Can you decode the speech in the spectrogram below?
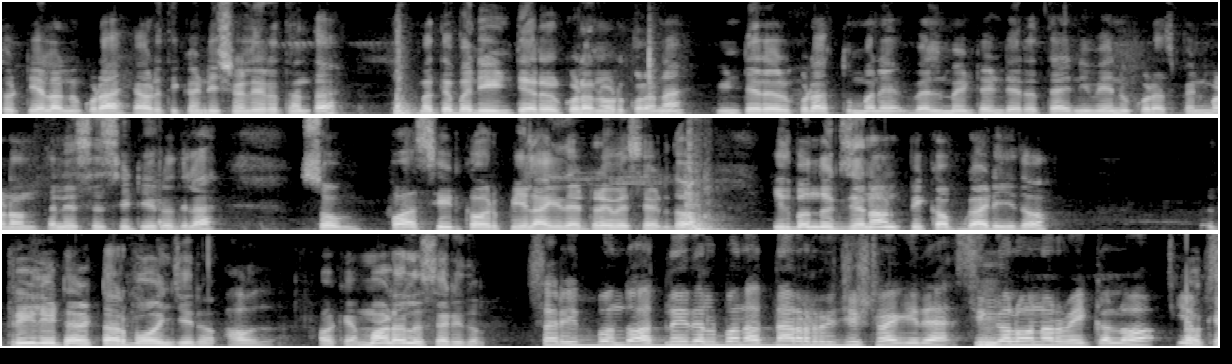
ತೊಟ್ಟಿ ಎಲ್ಲನೂ ಕೂಡ ಯಾವ ರೀತಿ ಕಂಡೀಷನಲ್ಲಿ ಇರುತ್ತೆ ಅಂತ. ಮತ್ತು ಬನ್ನಿ ಇಂಟೀರಿಯರ್ ಕೂಡ ನೋಡ್ಕೊಳ್ಳೋಣ. ಇಂಟೀರಿಯರ್ ಕೂಡ ತುಂಬಾ ವೆಲ್ ಮೇಂಟೈನ್ಡ್ ಇರುತ್ತೆ. ನೀವೇನು ಕೂಡ ಸ್ಪೆಂಡ್ ಮಾಡೋಂಥ ನೆಸೆಸಿಟಿ ಇರೋದಿಲ್ಲ. ಸ್ವಲ್ಪ ಸೀಟ್ ಕವರ್ ಪೀಲ್ ಆಗಿದೆ ಡ್ರೈವರ್ ಸೈಡ್ದು ಇದು ಬಂದು ಜೆನಾನ್ ಪಿಕಪ್ ಗಾಡಿ ಇದು. ತ್ರೀ ಲೀಟರ್ ಟರ್ಬೋ ಇಂಜಿನು ಹೌದು. ಓಕೆ ಮಾಡಲು ಸರ್ ಇದು. ಸರ್ ಇದು ಬಂದು ಹದಿನೈದಲ್ಲಿ ಬಂದು ಹದಿನಾರು ರಿಜಿಸ್ಟರ್ ಆಗಿದೆ. Single owner vehicle F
